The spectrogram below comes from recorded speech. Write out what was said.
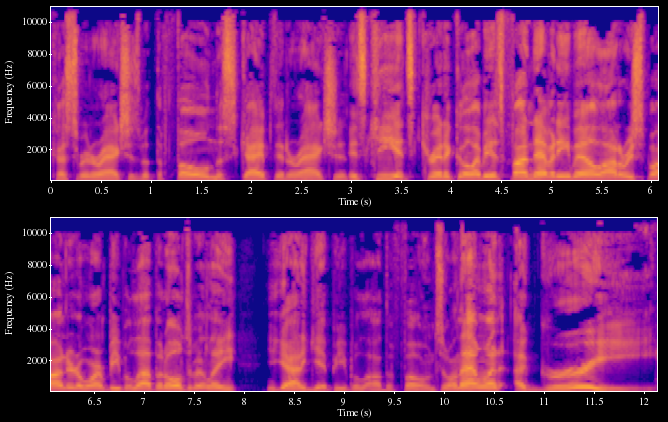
customer interactions, but the phone, the Skype, the interaction, it's key, it's critical. I mean, it's fun to have an email, autoresponder to warm people up, but ultimately, You got to get people on the phone. So on that one, agree.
